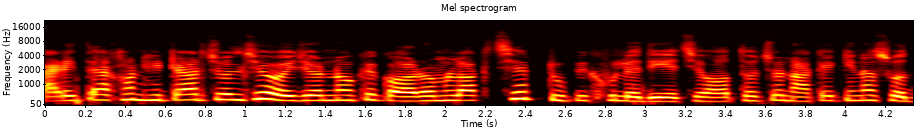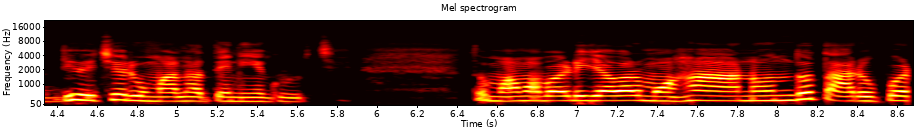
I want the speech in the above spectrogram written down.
গাড়িতে এখন হিটার চলছে ওই জন্য ওকে গরম লাগছে টুপি খুলে দিয়েছে অথচ নাকে কিনা সর্দি হয়েছে রুমাল হাতে নিয়ে ঘুরছে। তো মামা বাড়ি যাওয়ার মহা আনন্দ তার উপর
